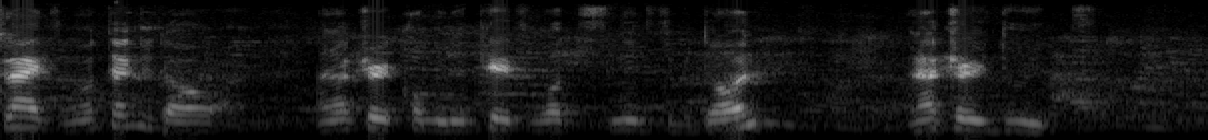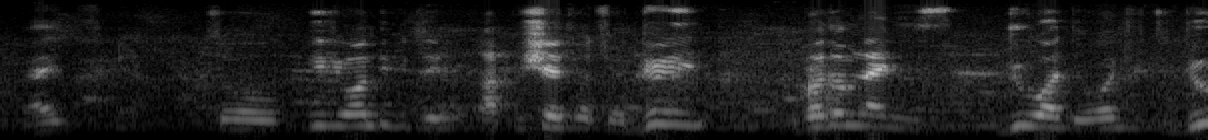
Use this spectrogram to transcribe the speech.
client is not technical and actually communicate what needs to be done and actually do it. Right? So if you want people to appreciate what you're doing, the bottom line is do what they want you to do.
